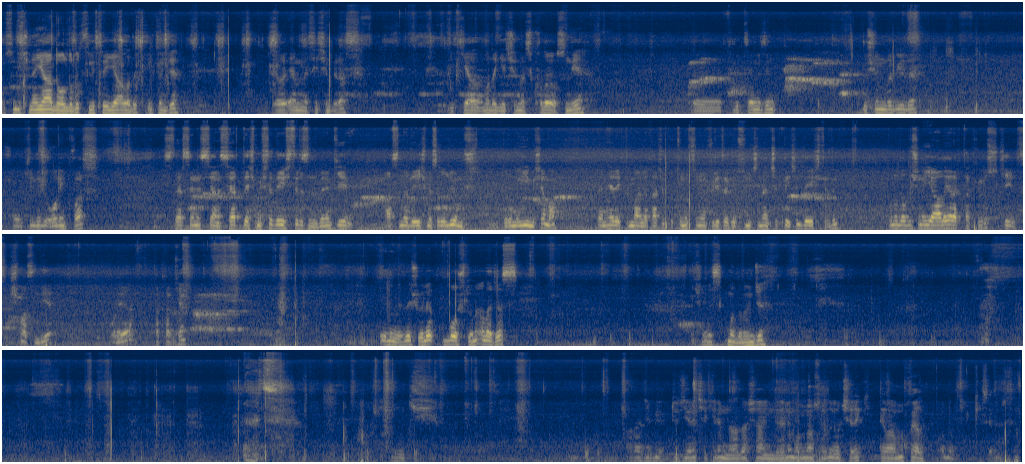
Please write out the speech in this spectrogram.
olsun içine yağ doldurduk. Filtreyi yağladık ilk önce. Yağı emmesi için biraz. İlk yağlamada geçirmesi kolay olsun diye. Ee, filtremizin dışında bir de şöyle bir o-ring var. İsterseniz yani sertleşmişse değiştirirsiniz. Benimki aslında değişmese de oluyormuş. Durumu iyiymiş ama ben her ihtimale karşı kutunun filtre kutusunun içinden çıktığı için değiştirdim. Bunu da dışını yağlayarak takıyoruz ki sıkışmasın diye. Oraya takarken elimizde şöyle boşluğunu alacağız. Şöyle sıkmadan önce Evet. Şimdi aracı bir düz yere çekelim daha da aşağı indirelim ondan sonra da ölçerek devamını koyalım. Onu kesebilirsin.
